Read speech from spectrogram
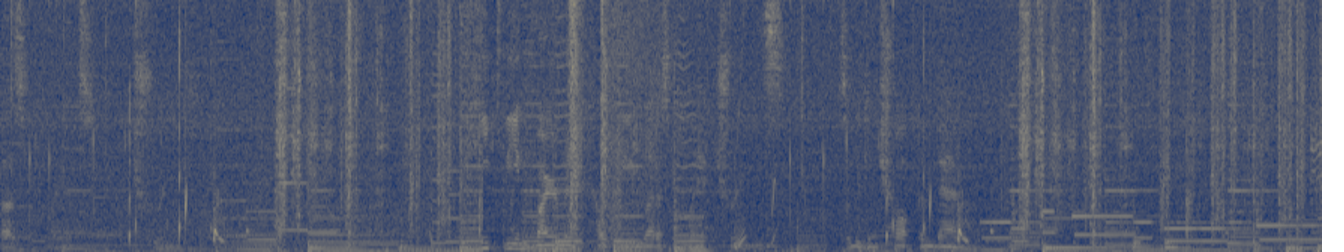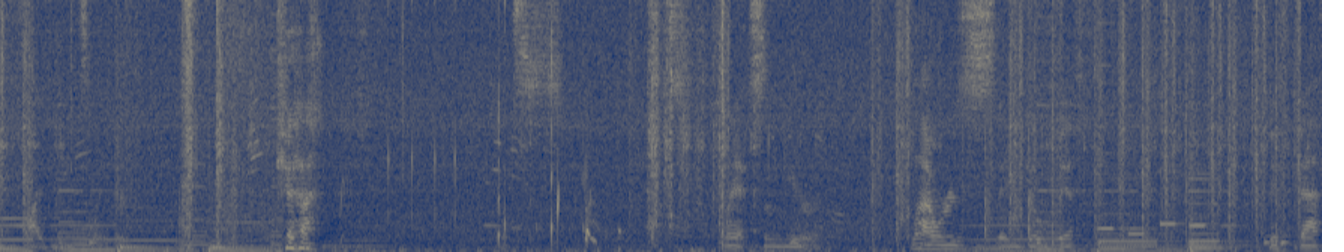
Us plant trees. Keep the environment healthy. Let us plant trees so we can chop them down. Five minutes later. let's plant some your flowers. There you go, Biff. Biff Baff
